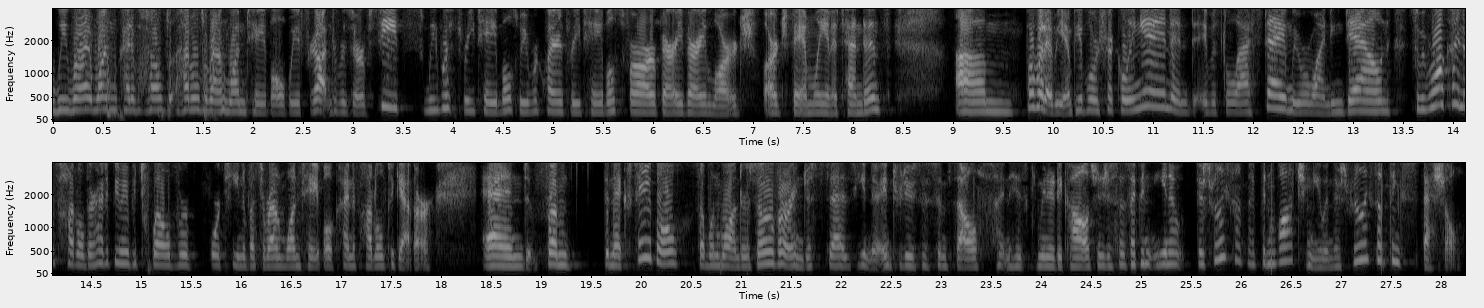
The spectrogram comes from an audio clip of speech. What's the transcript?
We were at one kind of huddled, huddled, around one table. We had forgotten to reserve seats. We were three tables. We required three tables for our very, very large, large family in attendance. Um, but whatever, you know, people were trickling in and it was the last day and we were winding down. So we were all kind of huddled. There had to be maybe 12 or 14 of us around one table, kind of huddled together. And from the next table, someone wanders over and just says, you know, introduces himself and his community college and just says, I've been, you know, there's really something, I've been watching you and there's really something special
